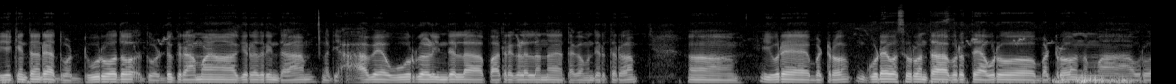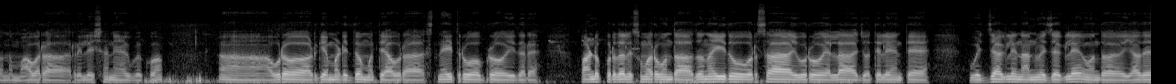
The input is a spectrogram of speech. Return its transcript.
ಏಕೆಂತಂದರೆ ದೊಡ್ಡ ಊರು ಅದು, ದೊಡ್ಡ ಗ್ರಾಮ ಆಗಿರೋದ್ರಿಂದ ಅದು ಯಾವ್ಯಾವ ಊರುಗಳಿಂದೆಲ್ಲ ಪಾತ್ರೆಗಳೆಲ್ಲನ ತಗೊಂಬಂದಿರ್ತಾರೋ ಇವರೇ ಭಟ್ರು. ಗೂಡೆ ಹೊಸೂರು ಅಂತ ಬರುತ್ತೆ, ಅವರು ಭಟ್ರು. ನಮ್ಮ, ಅವರು ನಮ್ಮ ಅವರ ರಿಲೇಷನ್ನೇ ಆಗಬೇಕು. ಅವರು ಅಡುಗೆ ಮಾಡಿದ್ದು ಮತ್ತು ಅವರ ಸ್ನೇಹಿತರು ಒಬ್ಬರು ಇದ್ದಾರೆ. ಪಾಂಡವಪುರದಲ್ಲಿ ಸುಮಾರು ಒಂದು ಹದಿನೈದು ವರ್ಷ ಇವರು ಎಲ್ಲ ಜೊತೆಲೇ ಅಂತೆ ವೆಜ್ ಆಗಲಿ ನಾನ್ ವೆಜ್ ಆಗಲಿ, ಒಂದು ಯಾವುದೇ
